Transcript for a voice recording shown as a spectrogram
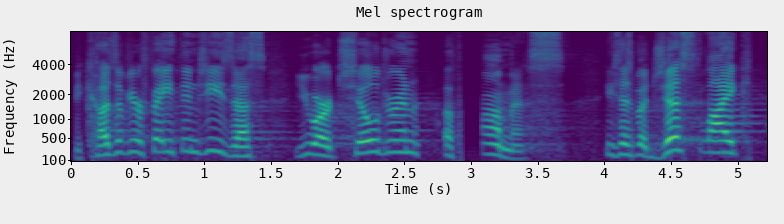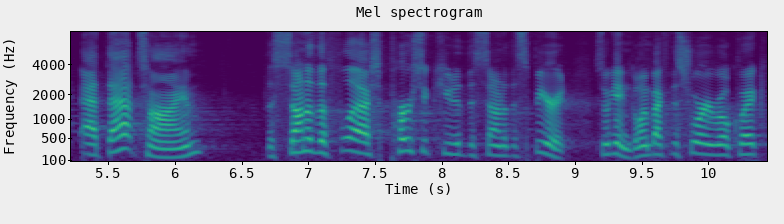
Because of your faith in Jesus, you are children of promise. He says, But just like at that time, the son of the flesh persecuted the son of the spirit. So, again, going back to the story real quick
